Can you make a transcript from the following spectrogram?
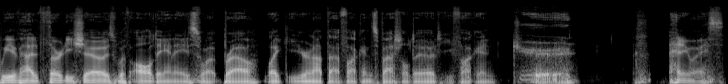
we have had 30 shows with all Danny's. What, bro? Like, you're not that fucking special, dude. You fucking. Anyways,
